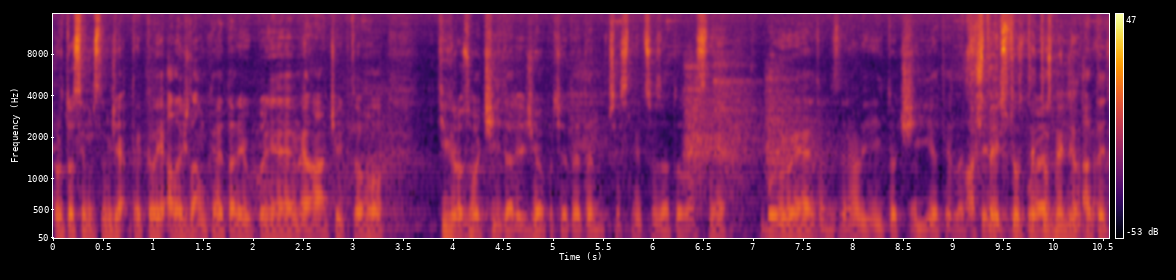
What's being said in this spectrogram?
proto si myslím, že takový Aleš Lamka je tady úplně miláček toho, těch rozhočí tady, že jo, protože to je ten přesně, co za to vlastně bojuje, ten zdraví točí a tyhle Až teď to, teď to změnil. A teď,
